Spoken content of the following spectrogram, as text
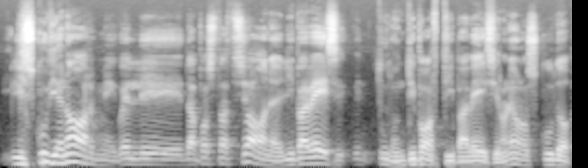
gli scudi enormi, quelli da postazione, gli pavesi. Tu non ti porti i pavesi, non è uno scudo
